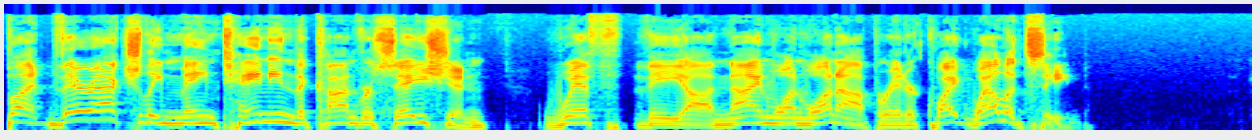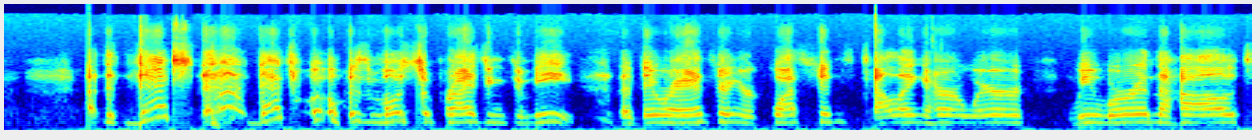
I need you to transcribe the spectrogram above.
but they're actually maintaining the conversation with the uh, nine one one operator quite well. It seemed. Uh, That's that's what was most surprising to me that they were answering her questions, telling her where we were in the house,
